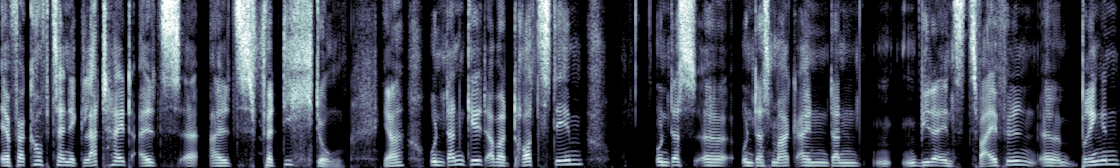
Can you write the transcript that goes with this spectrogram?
er verkauft seine Glattheit als, äh, als Verdichtung. Ja, und dann gilt aber trotzdem, und das, äh, und das mag einen dann wieder ins Zweifeln äh, bringen,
